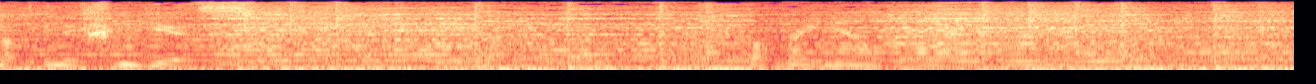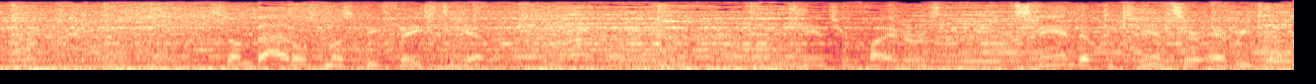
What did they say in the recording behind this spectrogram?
Not in a few years. but right now. Some battles must be faced together. Cancer fighters stand up to cancer every day.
